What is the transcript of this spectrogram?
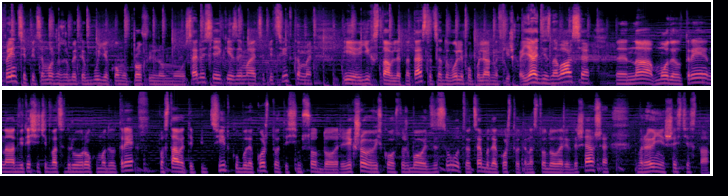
в принципі, це можна зробити в будь-якому профільному сервісі, який займається підсвітками, і їх ставлять на Тесли. Це доволі популярна фішка. Я дізнавався е, на Model 3, на 2022 року Model 3 поставити підсвітку буде коштувати 700 доларів. Якщо ви військовослужбовець ЗСУ, то це буде коштувати на 100 доларів дешевше в районі 600.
